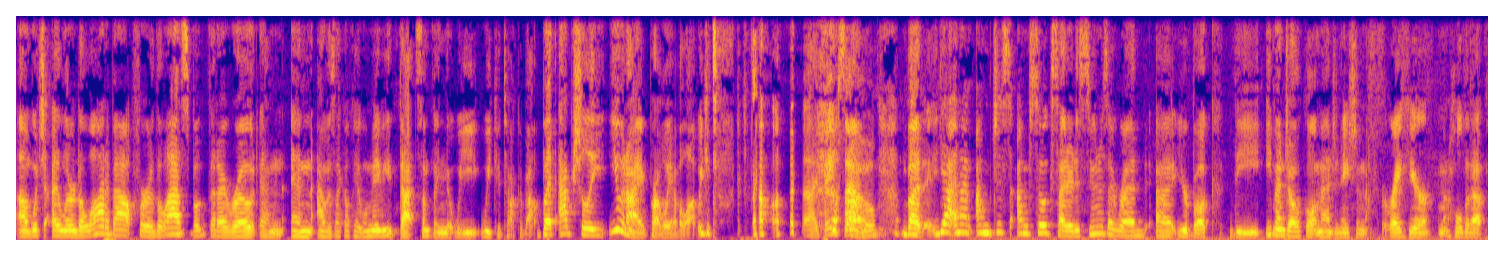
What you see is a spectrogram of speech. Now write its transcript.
uh, which I learned a lot about for the last book that I wrote. And, and I was like, okay, well, maybe that's something that we, we could talk about. But actually, you and I probably have a lot we could talk about. I think so. Um, but yeah, and I'm, I'm just, I'm so excited. As soon as I read uh, your book, The Evangelical Imagination, right here, I'm going to hold it up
